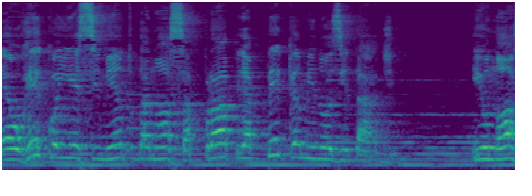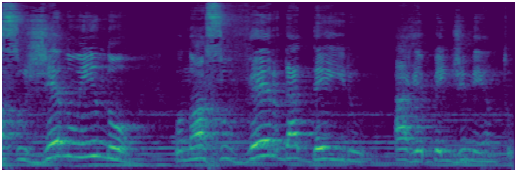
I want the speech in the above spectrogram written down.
é o reconhecimento da nossa própria pecaminosidade e o nosso genuíno, o nosso verdadeiro arrependimento.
